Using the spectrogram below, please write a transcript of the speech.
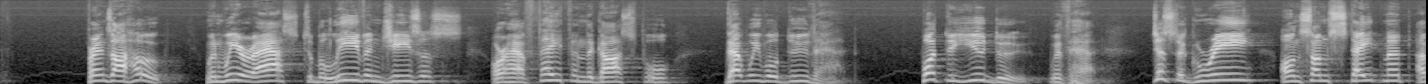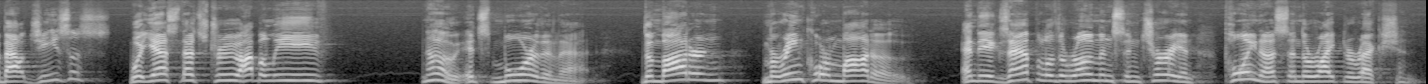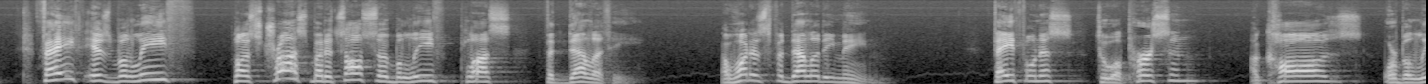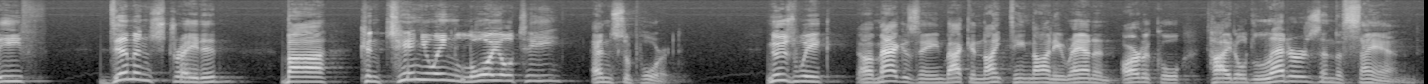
Friends, I hope when we are asked to believe in Jesus or have faith in the gospel, that we will do that. What do you do with that? Just agree on some statement about Jesus? Well, yes, that's true. I believe. No, it's more than that. The modern Marine Corps motto and the example of the Roman centurion point us in the right direction. Faith is belief plus trust, but it's also belief plus fidelity. Now, what does fidelity mean? Faithfulness to a person, a cause, or belief demonstrated by continuing loyalty and support. Newsweek uh, magazine back in 1990 ran an article titled Letters in the Sand.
